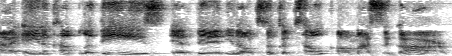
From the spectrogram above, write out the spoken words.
I ate a couple of these and then, you know, took a toke on my cigar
